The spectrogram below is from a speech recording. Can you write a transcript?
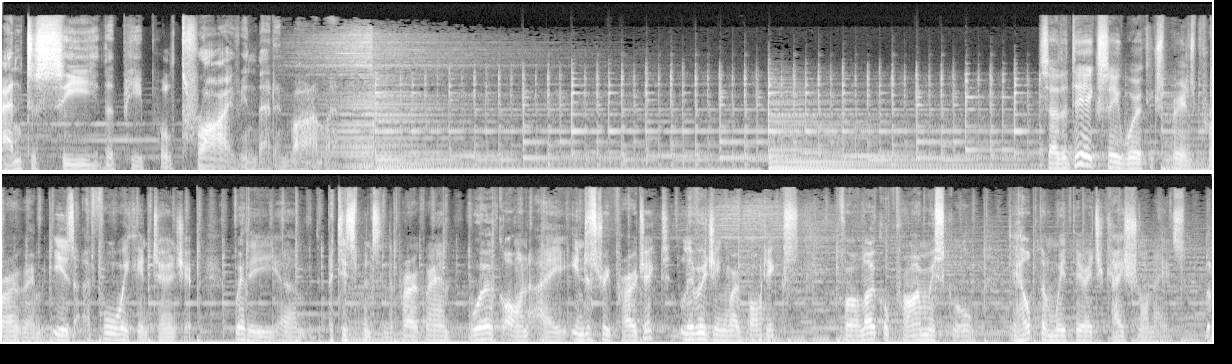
and to see the people thrive in that environment. So the DXC Work Experience Program is a four-week internship where the, um, the, participants in the program work on a industry project leveraging robotics for a local primary school to help them with their educational needs. The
